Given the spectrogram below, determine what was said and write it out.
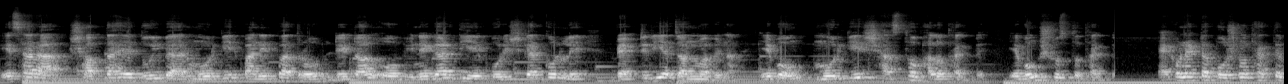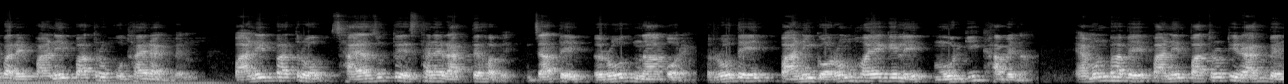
এছাড়া সপ্তাহে দুইবার মুরগির পানির পাত্র ডেটল ও ভিনেগার দিয়ে পরিষ্কার করলে ব্যাকটেরিয়া জন্মাবে না এবং মুরগির স্বাস্থ্য ভালো থাকবে এবং সুস্থ থাকবে। এখন একটা প্রশ্ন থাকতে পারে, পানির পাত্র কোথায় রাখবেন? পানির পাত্র ছায়াযুক্ত স্থানে রাখতে হবে যাতে রোদ না পড়ে। রোদে পানি গরম হয়ে গেলে মুরগি খাবে না। এমনভাবে পানির পাত্রটি রাখবেন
